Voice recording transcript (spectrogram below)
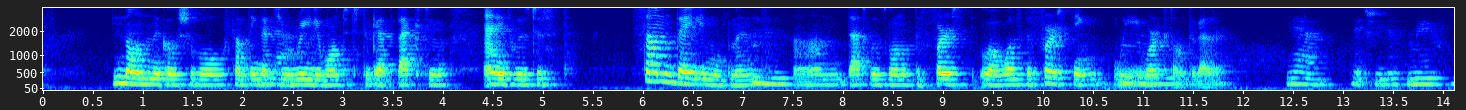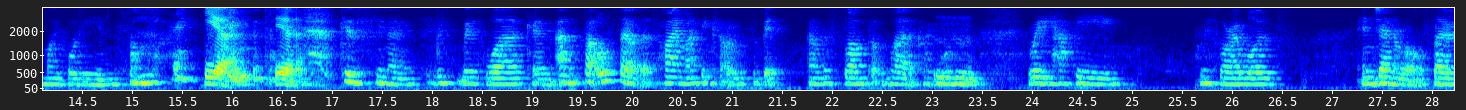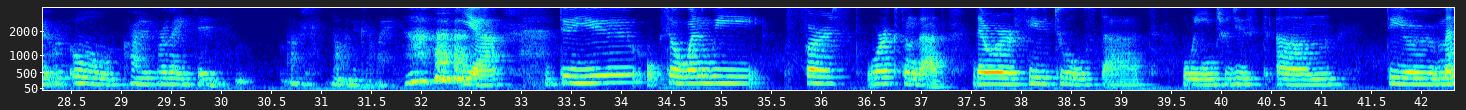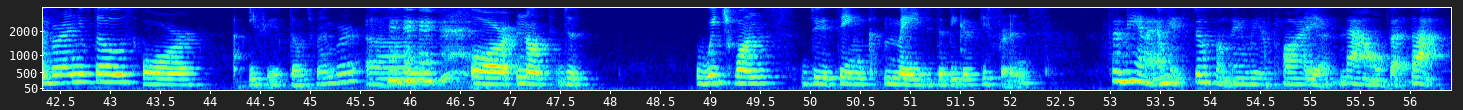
non-negotiable, something that yeah. you really wanted to get back to, and it was just some daily movement. Mm-hmm. Um, that was one of the first, well, was the first thing we mm-hmm. worked on together. Yeah, literally just move my body in some way. Yeah, yeah. Because you know, with, with work and and but also at the time, I think I was a bit of a slump at work. I wasn't mm-hmm. really happy with where I was in general. So it was all kind of related. I was just not in a good way. yeah. Do you? So when we first worked on that, there were a few tools that we introduced. Um, do you remember any of those, or if you don't remember, um, or not? Just which ones do you think made the biggest difference? For me, and I mean, it's still something we apply yeah. now, but that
